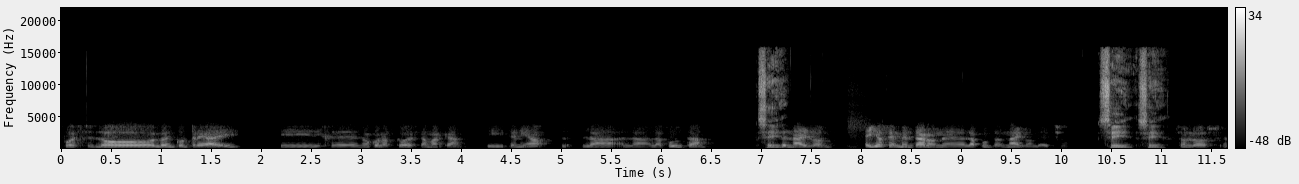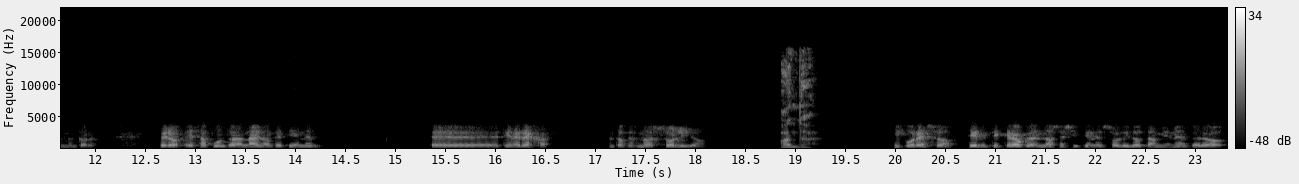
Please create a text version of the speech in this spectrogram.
pues lo, lo encontré ahí y dije, no conozco esta marca. Y tenía la, la, la punta Sí, de nylon. Ellos inventaron eh, la punta de nylon, de hecho. sí, sí. Son los inventores. Pero esa punta de nylon que tienen eh, tiene rejas. Entonces no es sólido. Anda. Y por eso, tiene, ti- creo que, no sé si tiene sólido también, ¿eh? pero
